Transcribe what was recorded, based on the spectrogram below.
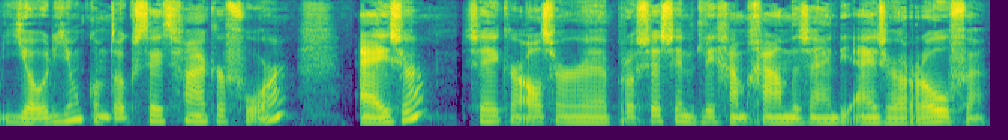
jodium komt ook steeds vaker voor. IJzer, zeker als er uh, processen in het lichaam gaande zijn die ijzer roven.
